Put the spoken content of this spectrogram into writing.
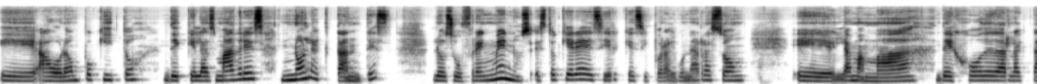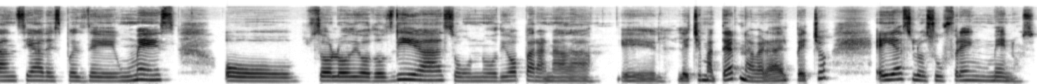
eh, ahora un poquito de que las madres no lactantes lo sufren menos. Esto quiere decir que si por alguna razón eh, la mamá dejó de dar lactancia después de un mes o solo dio dos días o no dio para nada eh, leche materna, ¿verdad? El pecho, ellas lo sufren menos.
